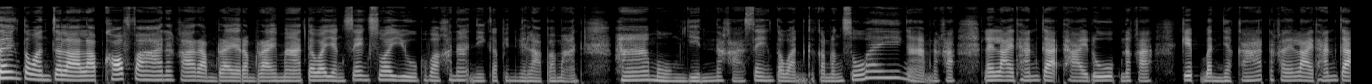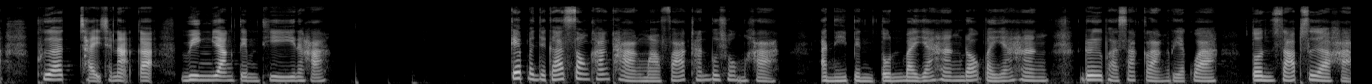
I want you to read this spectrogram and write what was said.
แสงตะวันจะลาลับขอบฟ้านะคะรำไรรำไรมา แต่ว่ายังแสงสวยอยู่เพราะว่าขณะนี้ก็เป็นเวลาประมาณ5โมงเย็นนะคะแสงตะวันก็กำลังสวยงามนะคะ หลายๆท่านก็ถ่ายรูปนะคะ เก็บบรรยากาศนะคะ หลายๆท่านก็เพื่อชัยชนะก็วิ่งอย่างเต็มทีนะคะ เก็บบรรยากาศสองข้างทางมาฝากท่านผู้ชมค่ะ อันนี้เป็นต้นใบยะหังดอกใบยะหังหรือภาษากลางเรียกว่าต้นซับเสือค่ะ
